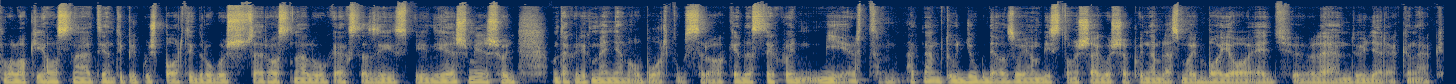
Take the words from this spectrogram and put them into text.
valaki használt ilyen tipikus parti drogos szerhasználók, ecstasy, speed, ilyesmi, és hogy mondták, hogy menjen abortuszra. Kérdezték, hogy miért? Hát nem tudjuk, de az olyan biztonságosabb, hogy nem lesz majd baja egy leendő gyereknek.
